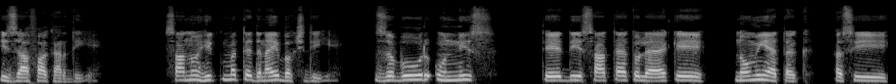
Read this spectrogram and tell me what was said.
ਇਜ਼ਾਫਾ ਕਰਦੀ ਹੈ ਸਾਨੂੰ ਹਕਮਤ ਤੇ ਦਿਨਾਈ ਬਖਸ਼ਦੀ ਹੈ ਜ਼ਬੂਰ 19 ਤੇ ਦੀ 7 ਤੋਂ ਲੈ ਕੇ 9ਵੀਂ ਐ ਤੱਕ ਅਸੀਂ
